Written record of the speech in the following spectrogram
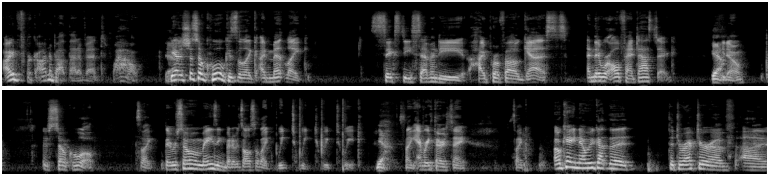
I'd forgotten about that event. Wow. Yeah, yeah it's just so cool because like I met like 60, 70 high profile guests, and they were all fantastic. Yeah. You know, it was so cool. It's like they were so amazing, but it was also like week to week to week to week. Yeah. It's like every Thursday. It's like, okay, now we've got the the director of uh,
